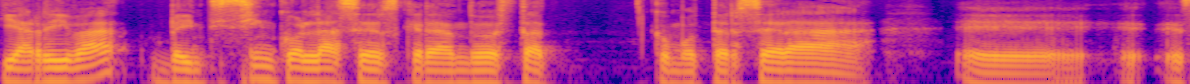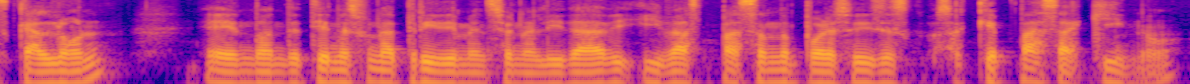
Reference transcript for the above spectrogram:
Y arriba, 25 láseres creando esta como tercera escalón en donde tienes una tridimensionalidad y, vas pasando por eso y dices, o sea, ¿qué pasa aquí, no?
